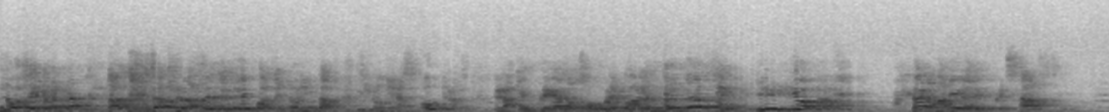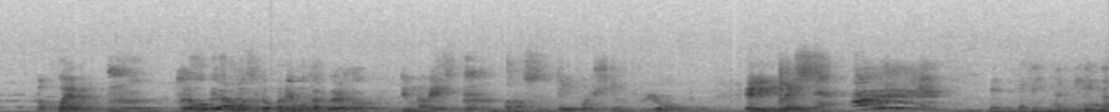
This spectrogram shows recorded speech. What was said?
No se trata de esa clase de lengua, señorita, sino de las otras, de las que emplean los hombres para entenderse. Idioma. De la manera de expresarse. Los pueblos. Pero veamos si nos ponemos de acuerdo de una vez. ¿Conoce usted, por ejemplo, el inglés? Ah, señor director,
